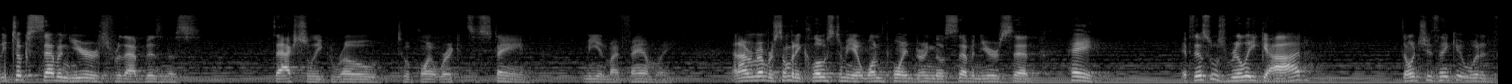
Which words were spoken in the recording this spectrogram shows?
It took seven years for that business to actually grow to a point where it could sustain me and my family. And I remember somebody close to me at one point during those seven years said, Hey, if this was really God, don't you think it would have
